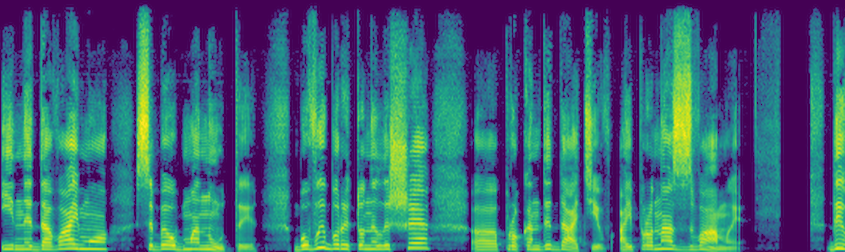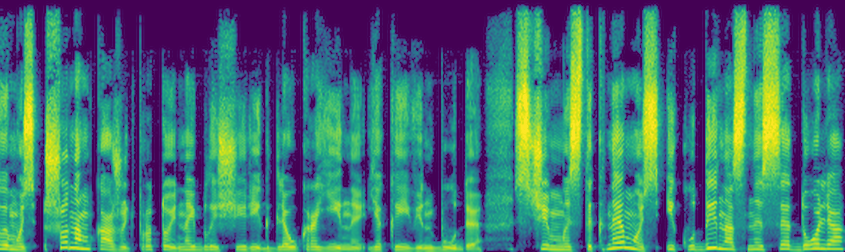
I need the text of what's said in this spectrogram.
І не даваймо себе обманути, бо вибори то не лише е, про кандидатів, а й про нас з вами. Дивимось, що нам кажуть про той найближчий рік для України, який він буде, з чим ми стикнемось і куди нас несе доля.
